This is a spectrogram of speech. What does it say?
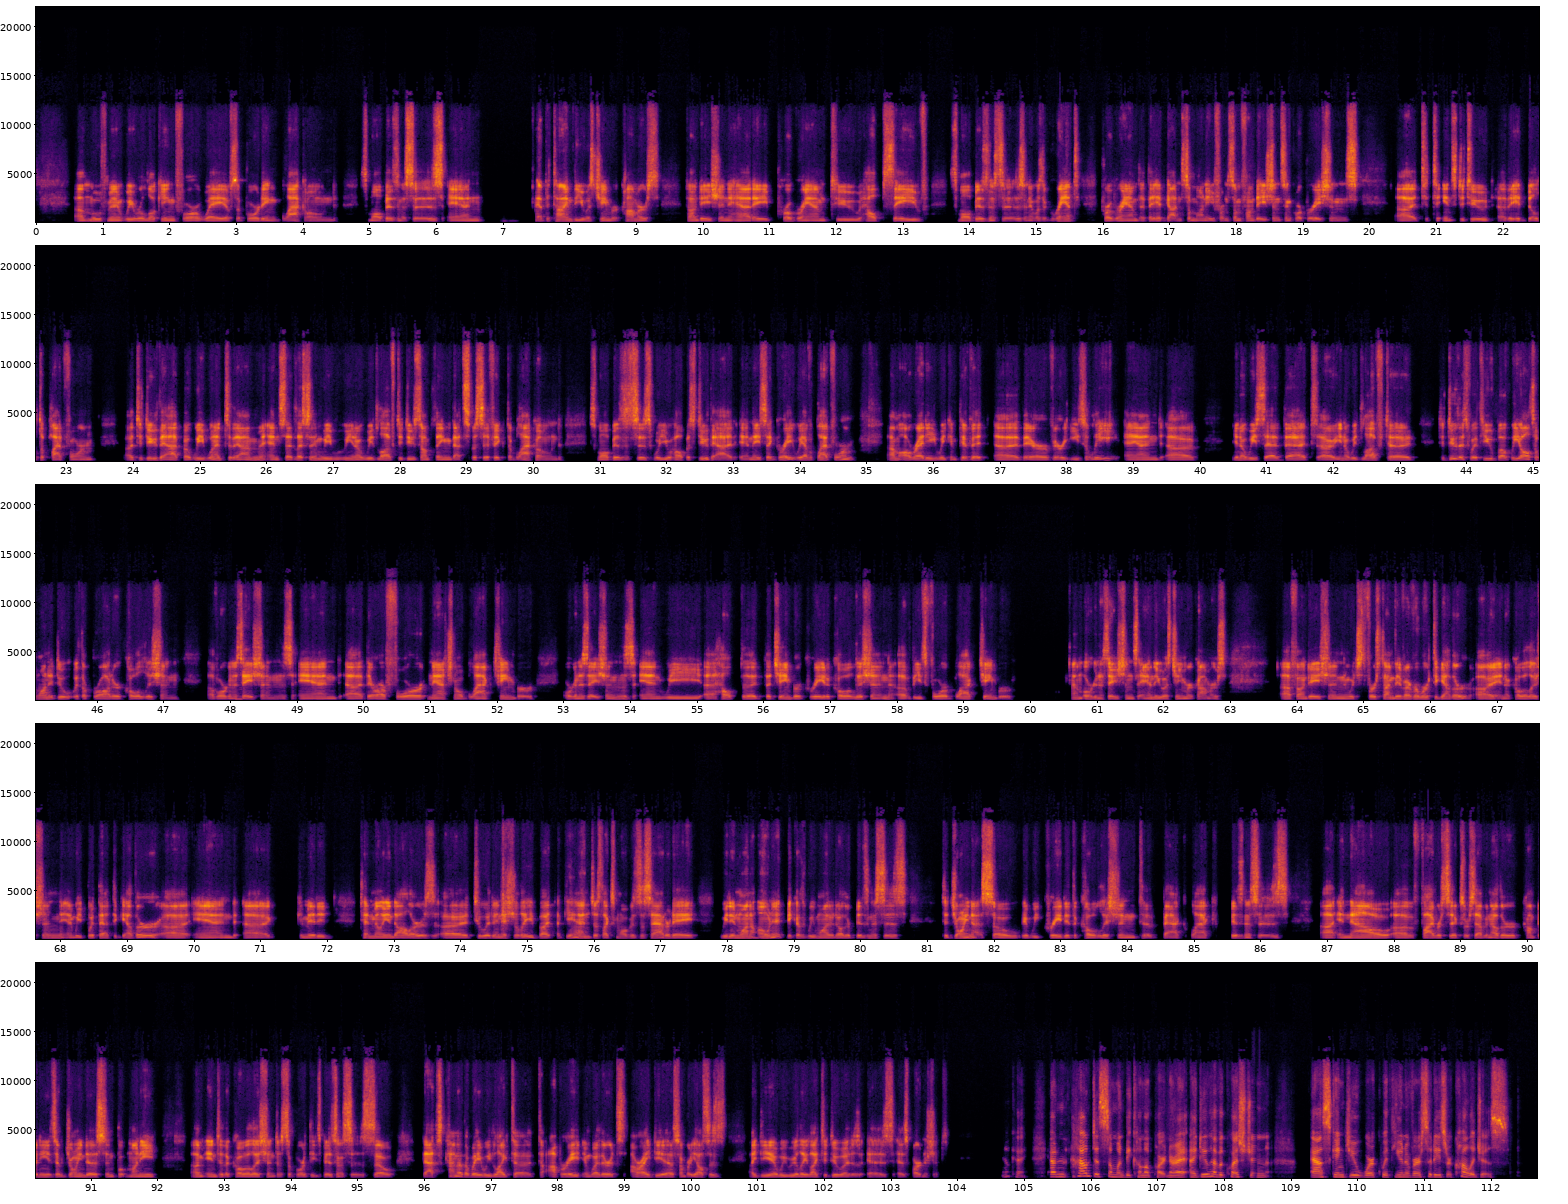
uh, movement, we were looking for a way of supporting Black owned small businesses. And at the time, the US Chamber of Commerce Foundation had a program to help save small businesses. And it was a grant program that they had gotten some money from some foundations and corporations uh, to, to, institute. Uh, they had built a platform uh, to do that, but we went to them and said, "Listen, we you know we'd love to do something that's specific to Black-owned small businesses. Will you help us do that?" And they said, "Great, we have a platform." Um, already we can pivot uh, there very easily and uh, you know we said that uh, you know we'd love to to do this with you, but we also want to do it with a broader coalition of mm-hmm. organizations. Mm-hmm. And uh, there are four national Black Chamber organizations, and we uh, helped the, the chamber create a coalition of these four Black Chamber um, organizations and the U.S. Chamber of Commerce. uh, Foundation, which is the first time they've ever worked together uh, in a coalition. And we put that together uh, and uh, committed $10 million uh, to it initially. But again, just like Small Business Saturday, we didn't want to own it because we wanted other businesses to join us. So we created the coalition to back Black businesses. Uh, and now uh, five or six or seven other companies have joined us and put money um, into the coalition to support these businesses. So that's kind of the way we like to, to operate. And whether it's our idea, somebody else's idea, we really like to do it as, as, as partnerships. Okay. And how does someone become a partner? I, I do have a question asking do you work with universities or colleges,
